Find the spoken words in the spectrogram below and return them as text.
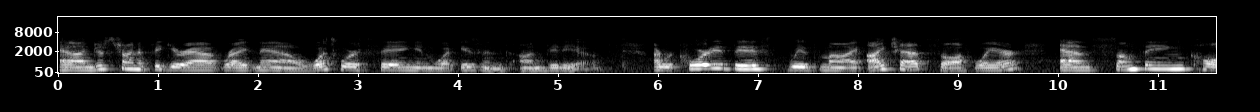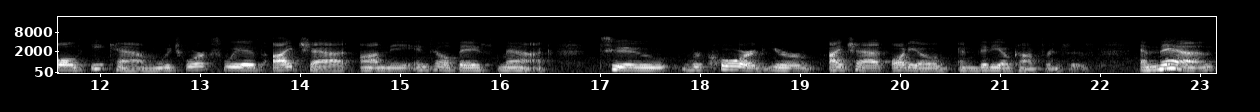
And I'm just trying to figure out right now what's worth saying and what isn't on video. I recorded this with my iChat software and something called Ecamm, which works with iChat on the Intel-based Mac to record your iChat audio and video conferences. And then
